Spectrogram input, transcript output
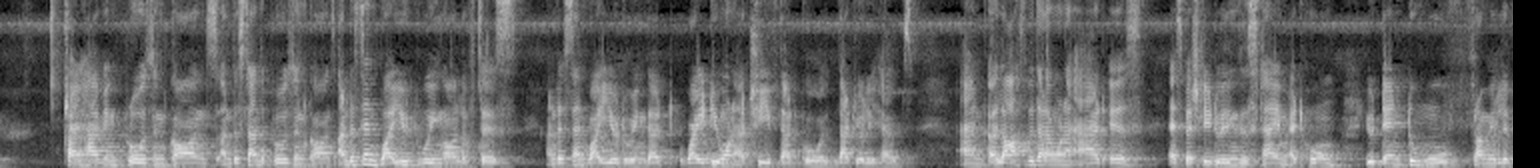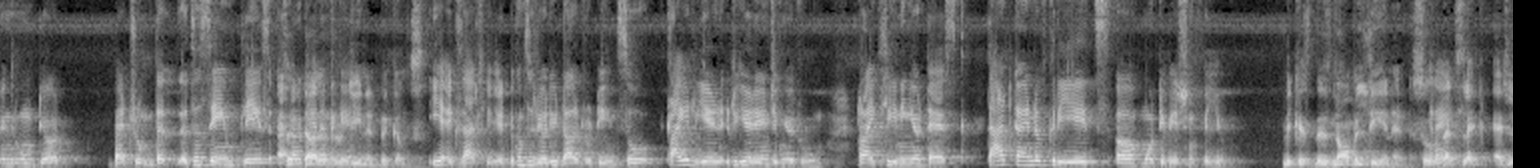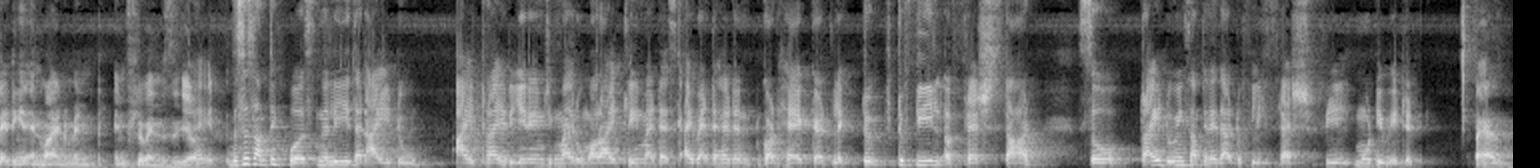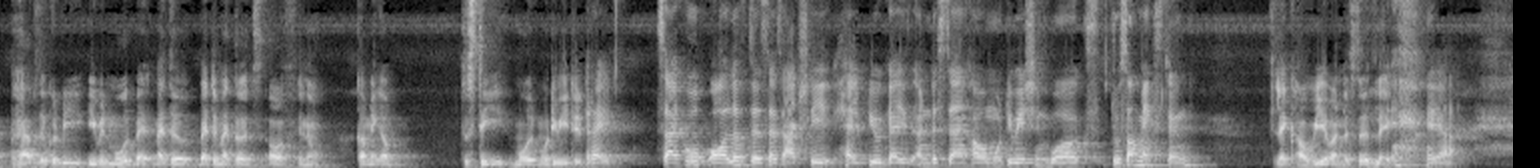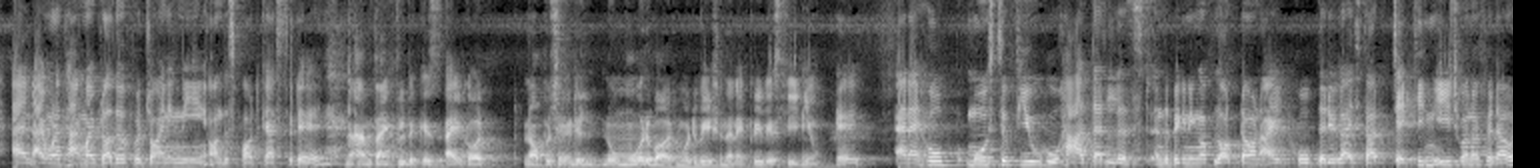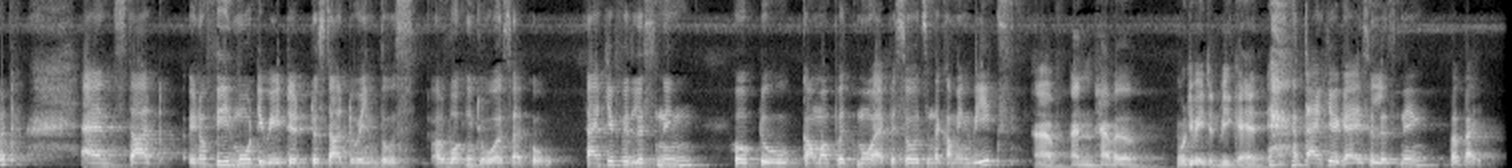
try having pros and cons understand the pros and cons understand why you're doing all of this understand why you're doing that why do you want to achieve that goal that really helps and a last bit that i want to add is especially during this time at home you tend to move from your living room to your bedroom that it's the same place it's a uh, again dull and again routine it becomes yeah exactly it becomes a really dull routine so try re- rearranging your room try cleaning your desk that kind of creates a motivation for you because there's novelty in it so Right. that's like letting an environment influence your Right. This is something personally that I do. I try rearranging my room or I clean my desk. I went ahead and got haircut like to, to feel a fresh start. So try doing something like that to feel fresh, feel motivated. Perhaps perhaps there could be even more be- better better methods of you know coming up to stay more motivated Right. So I hope all of this has actually helped you guys understand how motivation works to some extent. like how we have understood like yeah. And I want to thank my brother for joining me on this podcast today. i'm thankful because i got an opportunity to know more about motivation than i previously knew Right. And I hope most of you who had that list in the beginning of lockdown, I hope that you guys start checking each one of it out and start, you know, feel motivated to start doing those or working towards that goal. Thank you for listening. Hope to come up with more episodes in the coming weeks. have and have a motivated week ahead Thank you guys for listening. Bye bye.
